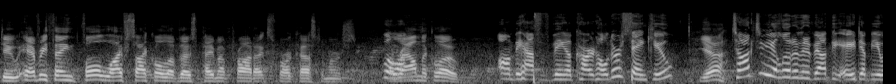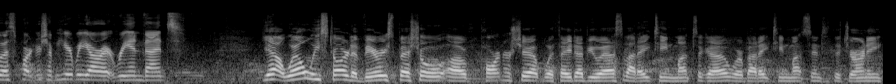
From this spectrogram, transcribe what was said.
do everything, full life cycle of those payment products for our customers well, around on, the globe. On behalf of being a card holder, thank you. Yeah. Talk to me a little bit about the AWS partnership. Here we are at reInvent. Yeah, well, we started a very special uh, partnership with AWS about 18 months ago. We're about 18 months into the journey.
